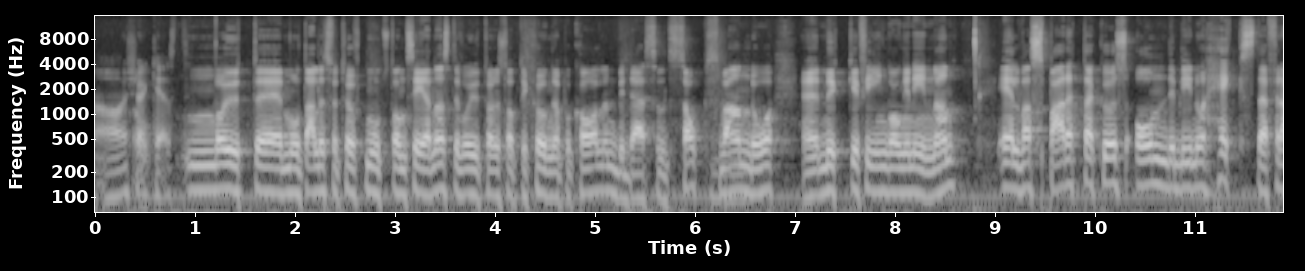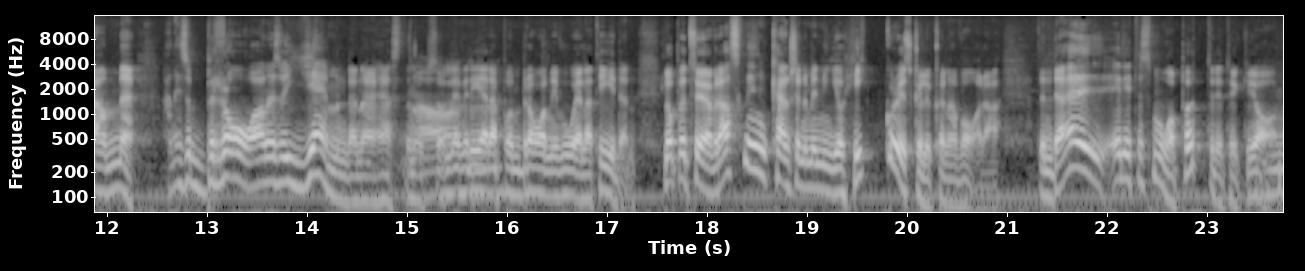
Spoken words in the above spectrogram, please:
Ja, check häst. Mm, var ute mot alldeles för tufft motstånd senast. Det var uttagningslopp till Kungapokalen. Bedazzled Sox vann då. Eh, mycket fin gången innan. 11 Spartacus, om det blir någon häx där framme. Han är så bra, han är så jämn den här hästen också. Levererar på en bra nivå hela tiden. Loppets överraskning kanske nummer 9 Hickory skulle kunna vara. Den där är lite småputtrig tycker jag.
